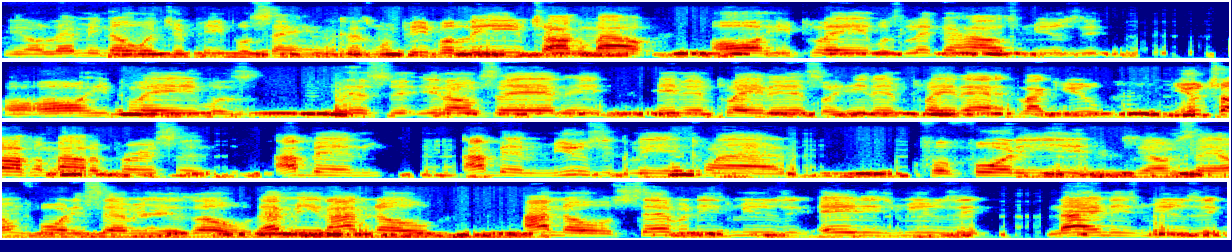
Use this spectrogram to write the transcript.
You know, let me know what your people saying. Because when people leave talking about all he played was liquor house music, or all he played was this, you know what I'm saying? He he didn't play this or he didn't play that. Like you you talking about a person. I've been I've been musically inclined for 40 years. You know what I'm saying? I'm 47 years old. That means I know I know 70s music, 80s music, 90s music,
